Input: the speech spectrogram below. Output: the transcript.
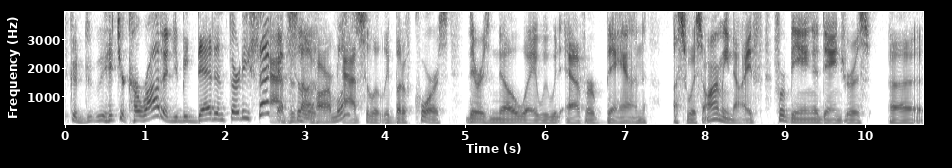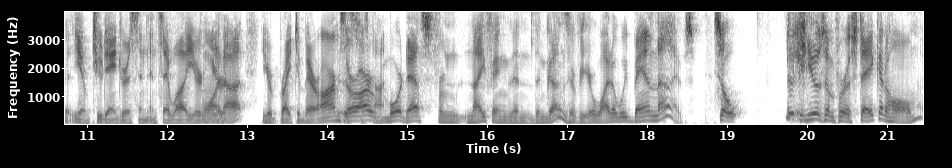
could hit your carotid. You'd be dead in 30 seconds. It's not harmless. Absolutely. But of course, there is no way we would ever ban a Swiss Army knife for being a dangerous, uh, you know, too dangerous and, and say, well, you're, Why you're, not? Your right to bear arms. there are not. more deaths from knifing than, than guns every year. Why do we ban knives? So You can use them for a steak at home.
